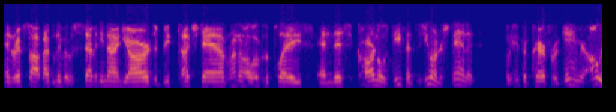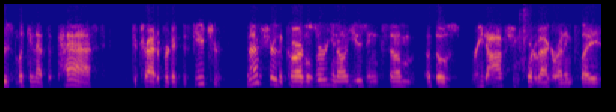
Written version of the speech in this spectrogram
and rips off, I believe it was 79 yards, a big touchdown, running all over the place. And this Cardinals defense, as you understand it, when you prepare for a game, you're always looking at the past to try to predict the future. And I'm sure the Cardinals are, you know, using some of those read option quarterback running plays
